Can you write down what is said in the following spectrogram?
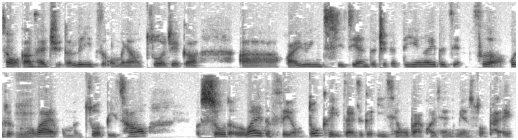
像我刚才举的例子，我们要做这个啊怀孕期间的这个 DNA 的检测，或者额外我们做 B 超。收的额外的费用都可以在这个一千五百块钱里面索赔。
